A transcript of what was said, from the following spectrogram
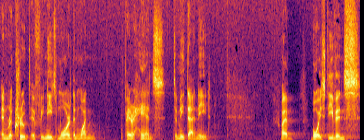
and recruit if he needs more than one pair of hands to meet that need. Right? Boy Stevens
